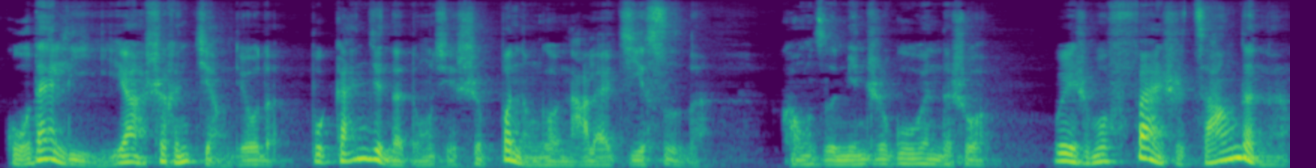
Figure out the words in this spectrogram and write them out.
古代礼仪呀是很讲究的，不干净的东西是不能够拿来祭祀的。”孔子明知故问地说：“为什么饭是脏的呢？”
